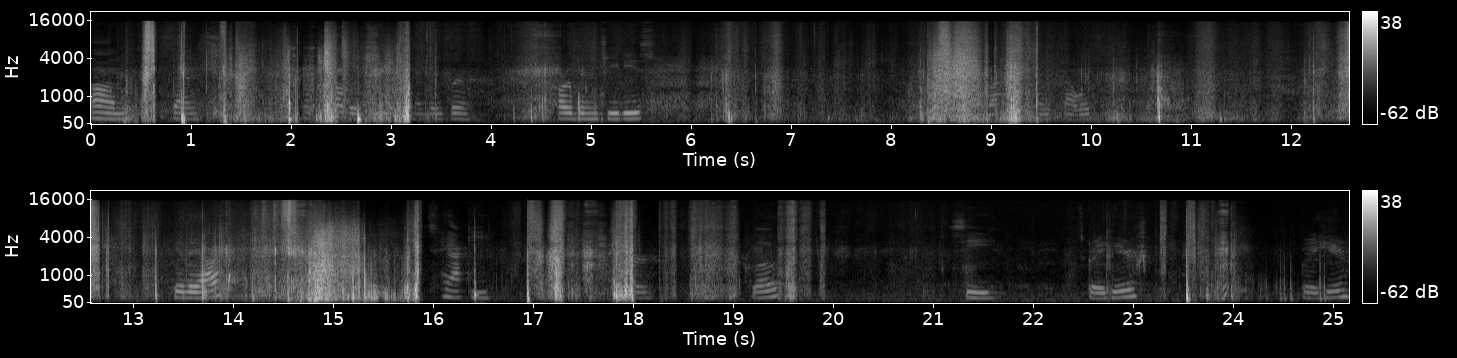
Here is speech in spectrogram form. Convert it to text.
Um, since probably carbon TDs. Here they are. Tacky glove. See, it's gray here, gray here.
